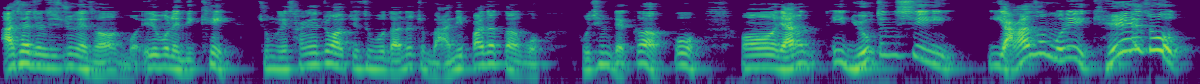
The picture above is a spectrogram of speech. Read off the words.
아시아 증시 중에서 뭐 일본의 니케이, 중국의 상해종합지수보다는 좀 많이 빠졌다고 보시면 될 것 같고 어, 양, 이 뉴욕 증시 이 양한 선물이 계속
